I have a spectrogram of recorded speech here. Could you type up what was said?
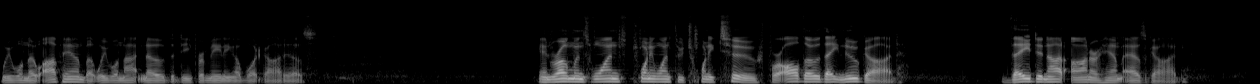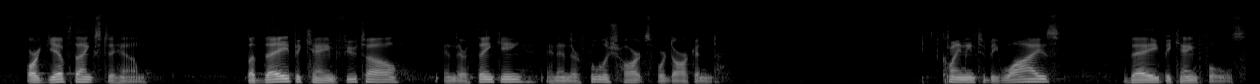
We will know of Him, but we will not know the deeper meaning of what God is. In Romans 1 21 through 22, for although they knew God, they did not honor Him as God or give thanks to Him, but they became futile in their thinking, and in their foolish hearts were darkened. Claiming to be wise, they became fools.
